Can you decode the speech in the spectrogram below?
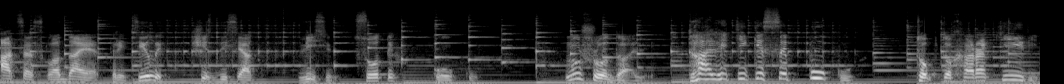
А це складає 3,68 коку. Ну що далі? Далі тільки сепуку, тобто харакірі.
